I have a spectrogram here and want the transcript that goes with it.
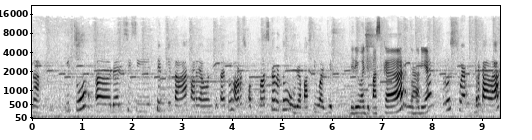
Nah, itu uh, dari sisi tim kita, karyawan kita itu harus masker itu udah pasti wajib. Jadi wajib masker, ya. kemudian terus swab berkala,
